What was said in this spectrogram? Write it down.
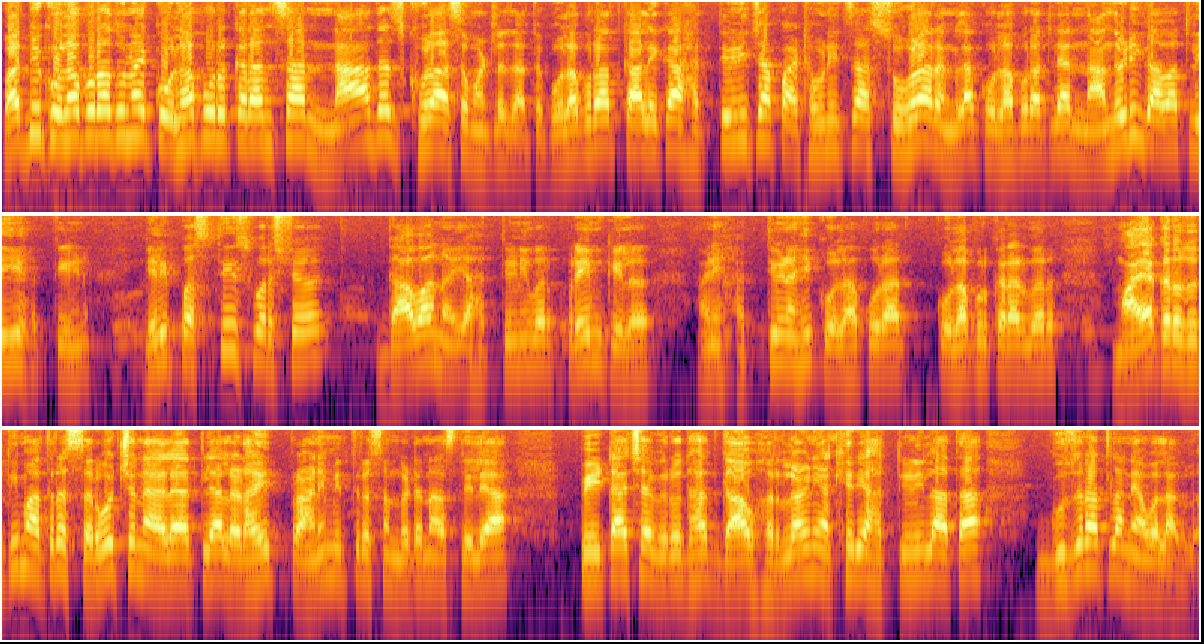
बातमी कोल्हापुरातून आहे. कोल्हापूरकरांचा नादच खुळा असं म्हटलं जातं. कोल्हापुरात काल एका हत्तीणीच्या पाठवणीचा सोहळा रंगला. कोल्हापुरातल्या नांदडी गावातली ही हत्तीण गेली पस्तीस वर्ष गावानं या हत्तीणीवर प्रेम केलं आणि हत्तीणही कोल्हापुरात कोल्हापूरकरांवर माया करत होती. मात्र सर्वोच्च न्यायालयातल्या लढाईत प्राणीमित्र संघटना असलेल्या पेटाच्या विरोधात गाव हरलं आणि अखेर या हत्तीणीला आता गुजरातला न्यावं लागलं.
